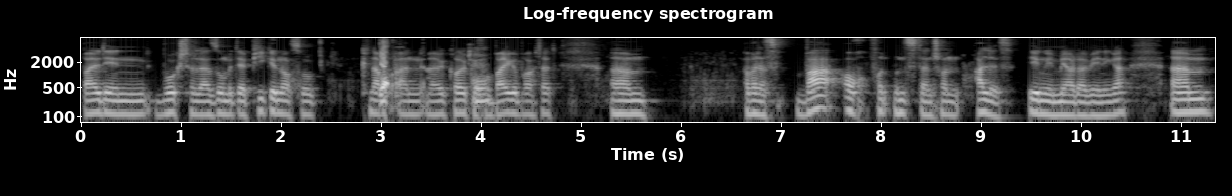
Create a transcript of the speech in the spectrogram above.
Ball, den Burgstaller so mit der Pike noch so knapp ja. an äh, Kolke okay. vorbeigebracht hat. Ähm, aber das war auch von uns dann schon alles, irgendwie mehr oder weniger. Ähm,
